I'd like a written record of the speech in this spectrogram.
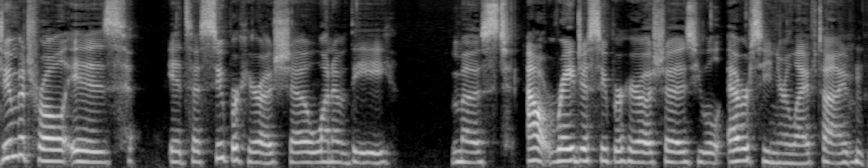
Doom Patrol is it's a superhero show, one of the most outrageous superhero shows you will ever see in your lifetime.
